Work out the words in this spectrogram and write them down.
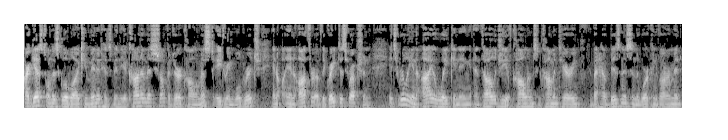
Our guest on this Global IQ Minute has been the economist, Schumpeter columnist Adrian Wooldridge, and, and author of The Great Disruption. It's really an eye awakening anthology of columns and commentary about how business and the work environment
